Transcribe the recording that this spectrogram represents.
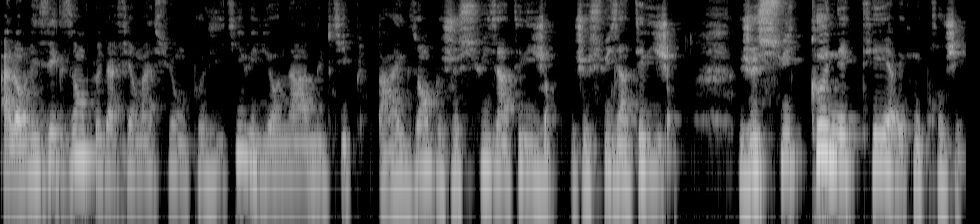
Alors, les exemples d'affirmations positives, il y en a multiples. Par exemple, je suis intelligent, je suis intelligente, je suis connecté avec mes projets,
